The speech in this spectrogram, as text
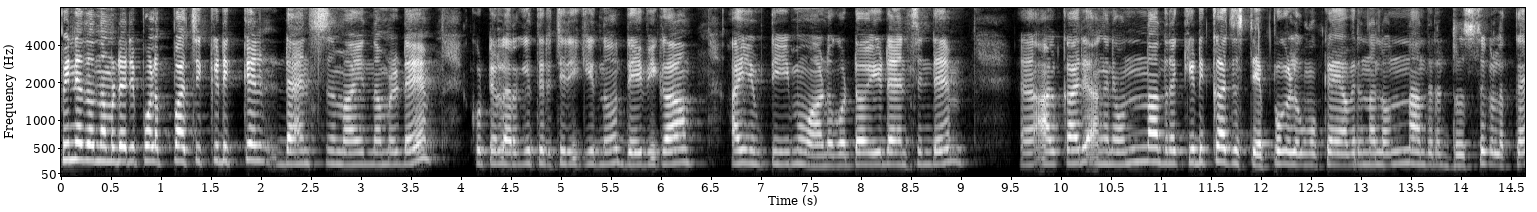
പിന്നെ അത് നമ്മുടെ ഒരു പൊളപ്പ ചിക്കിടിക്കൻ ഡാൻസുമായി നമ്മളുടെ കുട്ടികൾ ഇറങ്ങി തിരിച്ചിരിക്കുന്നു. ദേവിക അയ്യും ടീമുമാണ് കേട്ടോ ഈ ഡാൻസിന്റെ. ആൾക്കാർ അങ്ങനെ ഒന്നാം തരം കിടുക്കാച്ച സ്റ്റെപ്പുകളും ഒക്കെ അവർ നല്ല ഒന്നാം തരം ഡ്രസ്സുകളൊക്കെ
